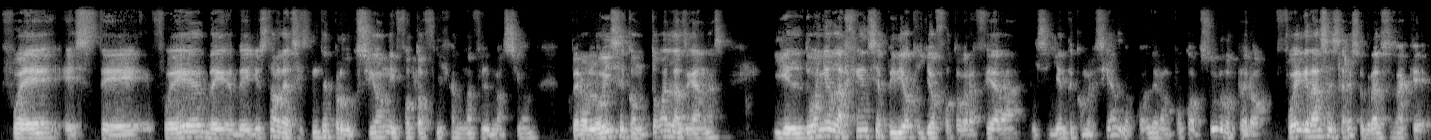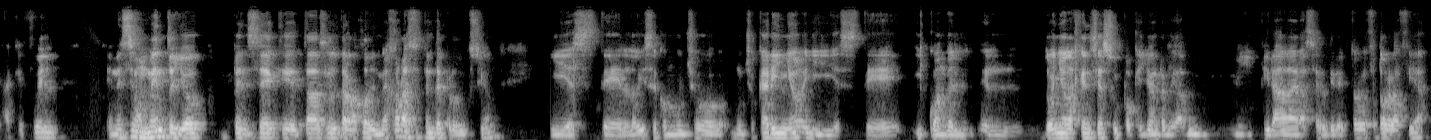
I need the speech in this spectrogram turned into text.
fue, este, fue de, yo estaba de asistente de producción y foto fija en una filmación, pero lo hice con todas las ganas y el dueño de la agencia pidió que yo fotografiara el siguiente comercial, lo cual era un poco absurdo, pero fue gracias a eso, gracias a que, a que fue el, en ese momento yo pensé que estaba haciendo el trabajo del mejor asistente de producción y este, lo hice con mucho, mucho cariño y, este, y cuando el, dueño de la agencia supo que yo en realidad mi tirada era ser director de fotografía,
